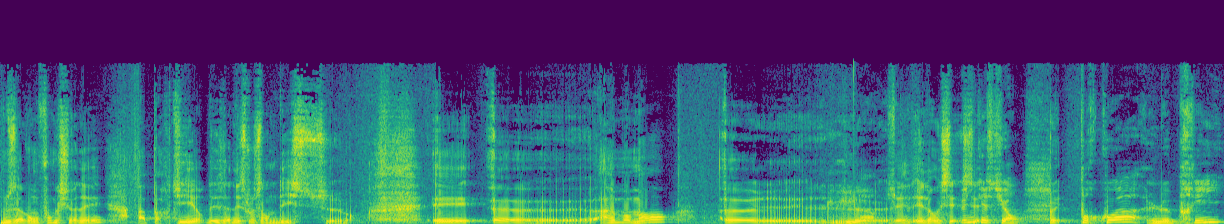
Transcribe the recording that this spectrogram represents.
nous avons fonctionné à partir des années 70. Euh, et euh, à un moment, euh, et, donc c'est une question. Pourquoi le prix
